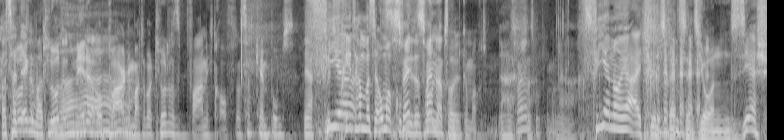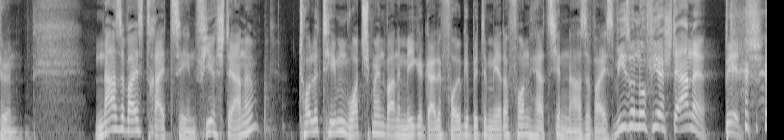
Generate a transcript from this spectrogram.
Was hat er gemacht? Claude hat, nee, der hat auch Ah. Bar gemacht, aber Claude hat das war nicht drauf. Das hat keinen Bums. Ja, Vier- mit Fred haben wir es ja auch mal Sven, probiert, das war Sven nicht hat's toll. gut gemacht. Ach, Sven hat's gut gemacht. ja. Vier neue iTunes-Rezensionen. Sehr schön. Naseweiß 13, vier Sterne. Tolle Themen. Watchmen war eine mega geile Folge. Bitte mehr davon. Herzchen Naseweiß. Wieso nur vier Sterne? Bitch.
